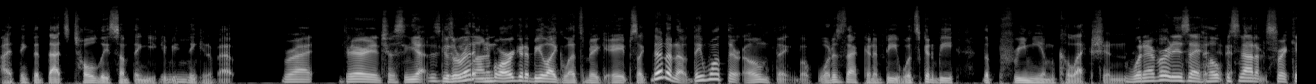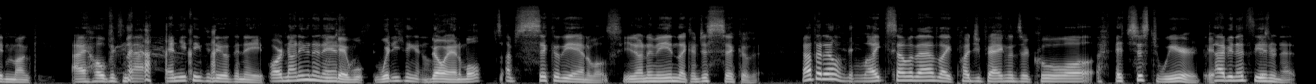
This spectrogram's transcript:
I think that that's totally something you could be mm. thinking about. Right. Very interesting. Yeah, because Reddit people are going to be like, "Let's make apes." Like, no, no, no. They want their own thing, but what is that going to be? What's going to be the premium collection? Whatever it is, I hope it's not a freaking monkey. I hope it's not anything to do with an ape, or not even an animal. Okay, well, what do you think? No animal. I'm sick of the animals. You know what I mean? Like, I'm just sick of it. Not that I don't like some of them. Like pudgy penguins are cool. It's just weird. I mean, that's the internet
